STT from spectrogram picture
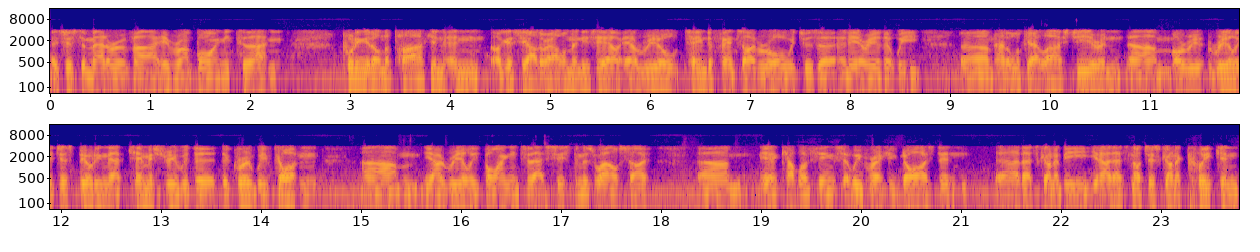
it's just a matter of uh, everyone buying into that and putting it on the park. And, and I guess the other element is our, our real team defence overall, which was a, an area that we um, had a look at last year, and um, re- really just building that chemistry with the, the group we've got, and um, you know, really buying into that system as well. So, um, yeah, a couple of things that we've recognised, and uh, that's going to be, you know, that's not just going to click and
